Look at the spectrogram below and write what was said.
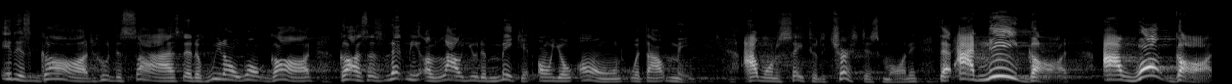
It is God who decides that if we don't want God, God says, Let me allow you to make it on your own without me. I want to say to the church this morning that I need God. I want God.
